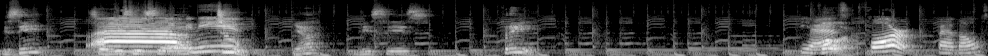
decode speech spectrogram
You see? So Wow, this is uh, ini- two. Yeah, this is three. Yes, four petals,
